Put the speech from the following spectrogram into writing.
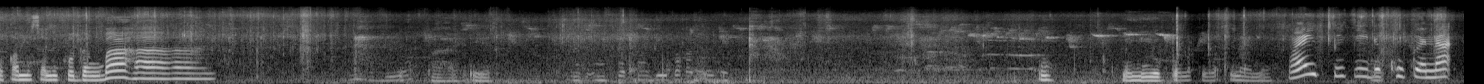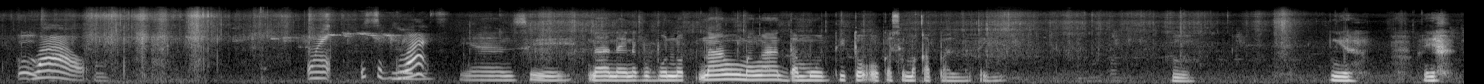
Dito kami sa likod ng bahay. Bahay, ayan. Oh, nangiyog po nakuha si nanay. Why pity the coconut? Wow. Why it's a grass. Yan, si nanay nagbubunot ng mga damo dito o kasi makapal na kayo. Hmm. Yan. Ayan.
